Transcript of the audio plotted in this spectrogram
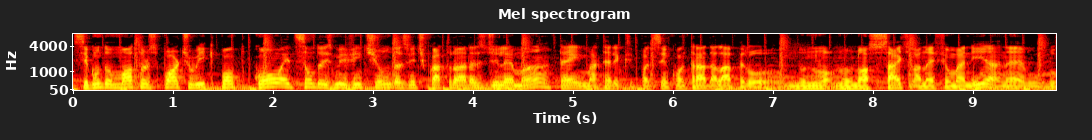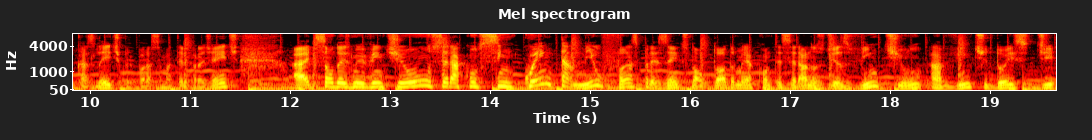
Segundo motorsportweek.com, edição 2021 das 24 horas de Le Mans, tem matéria que pode ser encontrada lá pelo, no, no nosso site, lá no F1 Mania, né? O Lucas Leite preparou essa matéria pra gente. A edição 2021 será com 50 mil fãs presentes no autódromo e acontecerá nos dias 21 a 22 de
